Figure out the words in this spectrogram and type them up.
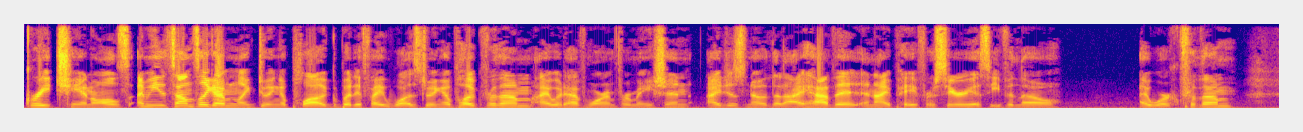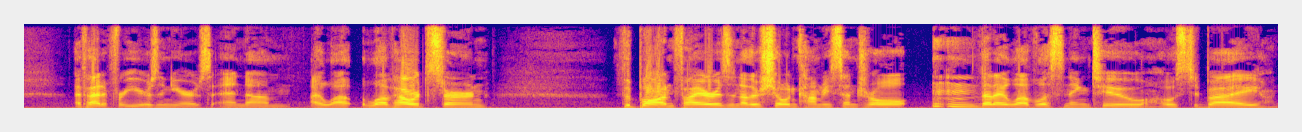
great channels. I mean, it sounds like I'm like doing a plug, but if I was doing a plug for them, I would have more information. I just know that I have it and I pay for Sirius, even though I work for them. I've had it for years and years, and um, I lo- love Howard Stern. The Bonfire is another show on Comedy Central that I love listening to, hosted by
